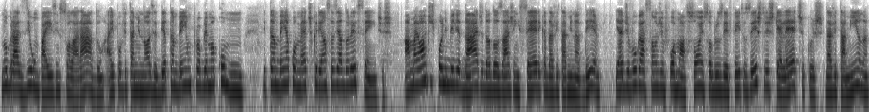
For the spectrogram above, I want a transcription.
No Brasil, um país ensolarado, a hipovitaminose D também é um problema comum e também acomete crianças e adolescentes. A maior disponibilidade da dosagem sérica da vitamina D e a divulgação de informações sobre os efeitos extraesqueléticos da vitamina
